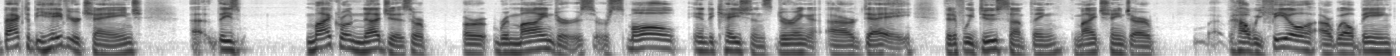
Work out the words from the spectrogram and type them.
back to behavior change, uh, these micro nudges or or reminders or small indications during our day that if we do something, it might change our how we feel, our well-being.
